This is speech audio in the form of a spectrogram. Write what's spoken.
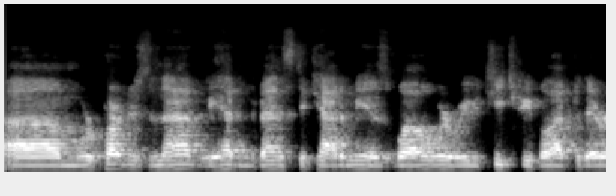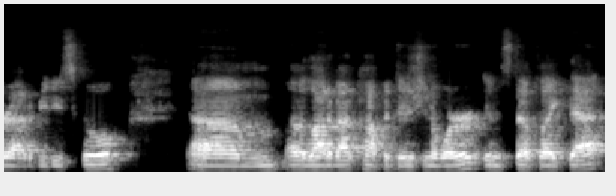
Um, we're partners in that. We had an advanced academy as well, where we would teach people after they were out of beauty school um, a lot about competition work and stuff like that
